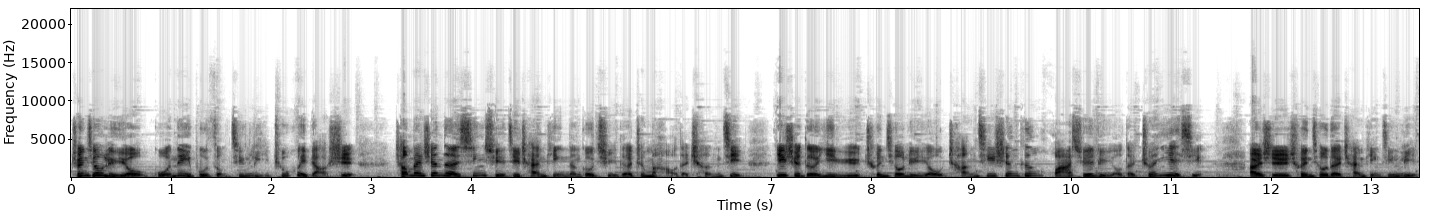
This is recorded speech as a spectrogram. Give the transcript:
春秋旅游国内部总经理朱慧表示，长白山的新雪季产品能够取得这么好的成绩，一是得益于春秋旅游长期深耕滑雪旅游的专业性，二是春秋的产品经理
